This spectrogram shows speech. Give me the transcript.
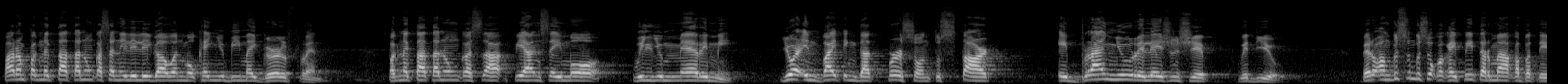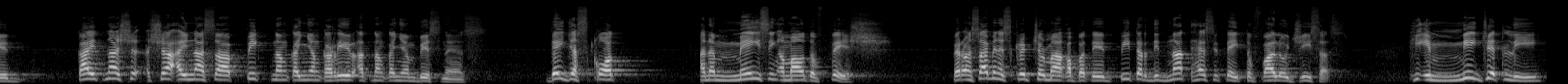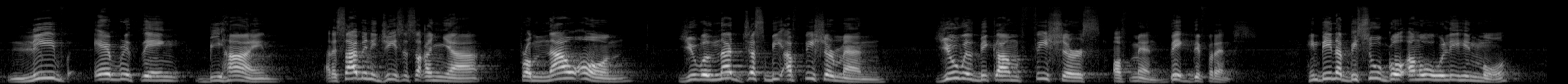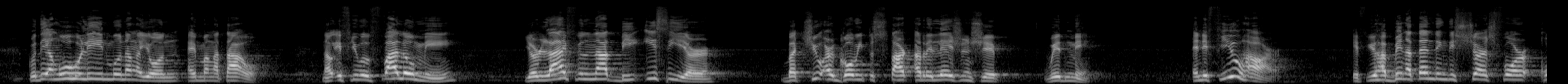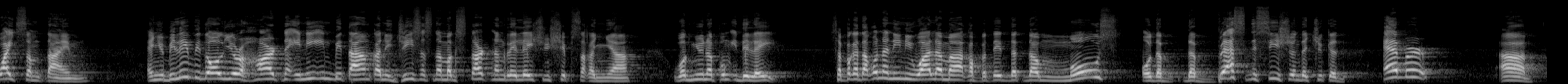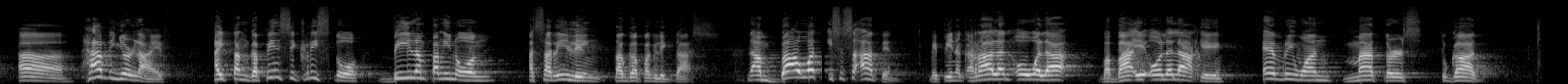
Parang pag nagtatanong ka sa nililigawan mo, can you be my girlfriend? Pag nagtatanong ka sa fiancé mo, will you marry me? You are inviting that person to start a brand new relationship with you. Pero ang gustong-gusto ko kay Peter, mga kapatid, kahit na siya, siya ay nasa peak ng kanyang career at ng kanyang business, they just caught an amazing amount of fish. Pero ang sabi ng scripture, mga kapatid, Peter did not hesitate to follow Jesus. He immediately leave everything behind. At sabi ni Jesus sa kanya, from now on, you will not just be a fisherman, you will become fishers of men. Big difference. Hindi na bisugo ang uhulihin mo, kundi ang uhulihin mo na ngayon ay mga tao. Now, if you will follow me, your life will not be easier, but you are going to start a relationship with me. And if you are, if you have been attending this church for quite some time, and you believe with all your heart na iniimbitahan ka ni Jesus na mag-start ng relationship sa Kanya, huwag nyo na pong i-delay. Sapagkat ako naniniwala mga kapatid that the most or the, the best decision that you could ever uh, uh, have in your life ay tanggapin si Kristo bilang Panginoon at sariling tagapagligtas. Na ang bawat isa sa atin, may pinag-aralan o wala, babae o lalaki, everyone matters to God.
